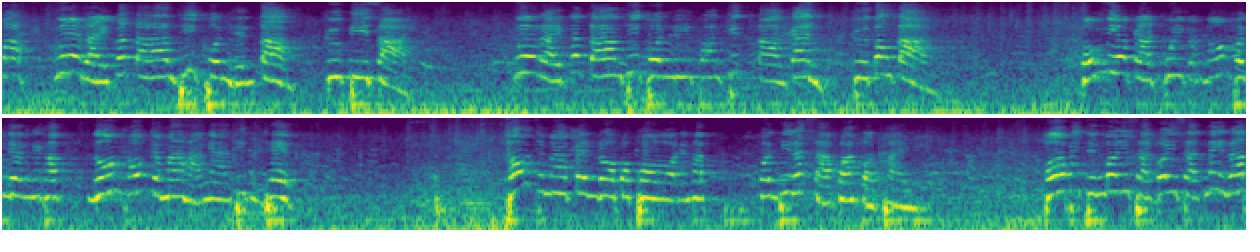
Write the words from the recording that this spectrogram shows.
ว่าเมื่อไหร่ก็ตามที่คนเห็นต่างคือปีศาจ เมื่อไหร่ก็ตามที่คนมีความคิดต่างกัน คือต้องต่ายผมมีโอกาสคุยกับน้องคนหนึ่งนะครับ น้องเขาจะมาหางานที่กรุงเทพเขาจะมาเป็นรปภนะครับ คนที่รักษาความปลอดภัย พอไปถึงบริษัทบริษัทไม่รับ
